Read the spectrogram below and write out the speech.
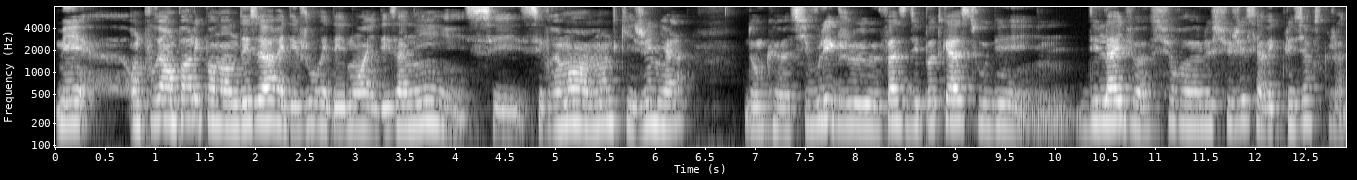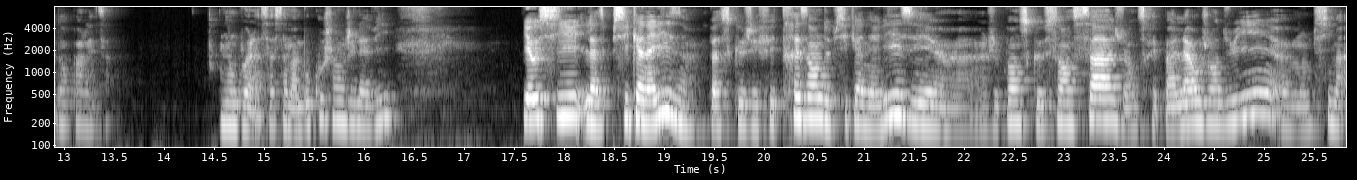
Mais euh, on pourrait en parler pendant des heures et des jours et des mois et des années. C'est vraiment un monde qui est génial. Donc euh, si vous voulez que je fasse des podcasts ou des, des lives sur le sujet, c'est avec plaisir parce que j'adore parler de ça. Donc voilà, ça, ça m'a beaucoup changé la vie. Il y a aussi la psychanalyse, parce que j'ai fait 13 ans de psychanalyse et euh, je pense que sans ça, je n'en serais pas là aujourd'hui. Euh, mon psy m'a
